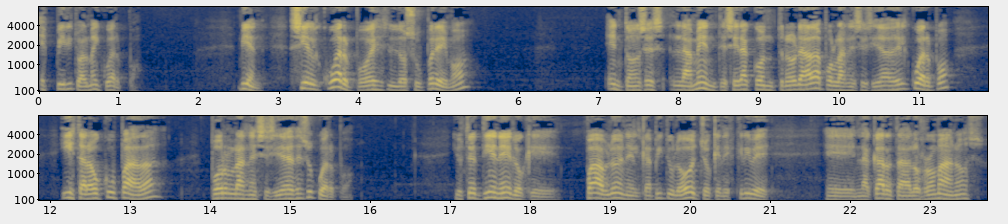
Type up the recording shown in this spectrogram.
espíritu, alma y cuerpo. Bien, si el cuerpo es lo supremo, entonces la mente será controlada por las necesidades del cuerpo y estará ocupada por las necesidades de su cuerpo. Y usted tiene lo que Pablo en el capítulo 8 que le escribe eh, en la carta a los romanos,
